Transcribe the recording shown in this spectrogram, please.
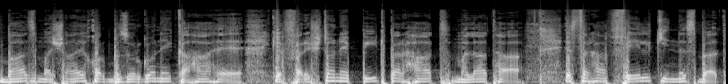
بعض مشائق اور بزرگوں نے کہا ہے کہ فرشتوں نے پیٹھ پر ہاتھ ملا تھا۔ اس طرح فیل کی نسبت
